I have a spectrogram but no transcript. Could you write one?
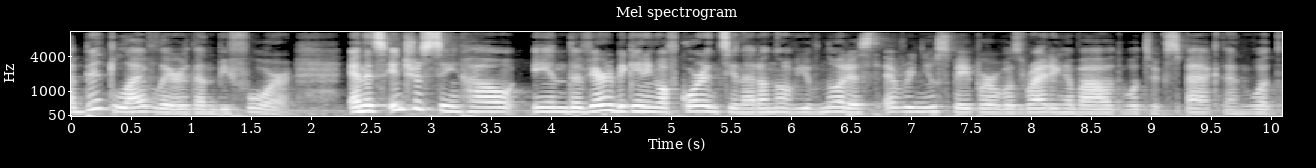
a bit livelier than before. And it's interesting how, in the very beginning of quarantine, I don't know if you've noticed, every newspaper was writing about what to expect and what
